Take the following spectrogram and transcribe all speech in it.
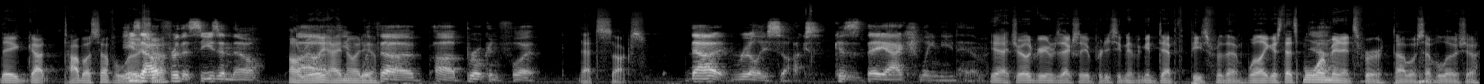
They got Thabo Sefolosha. He's out for the season though. Oh, really? Uh, I had no he- idea. With a uh, broken foot. that sucks. That really sucks because they actually need him. Yeah, Gerald Green was actually a pretty significant depth piece for them. Well, I guess that's more Yeah. minutes for Thabo Sefolosha.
